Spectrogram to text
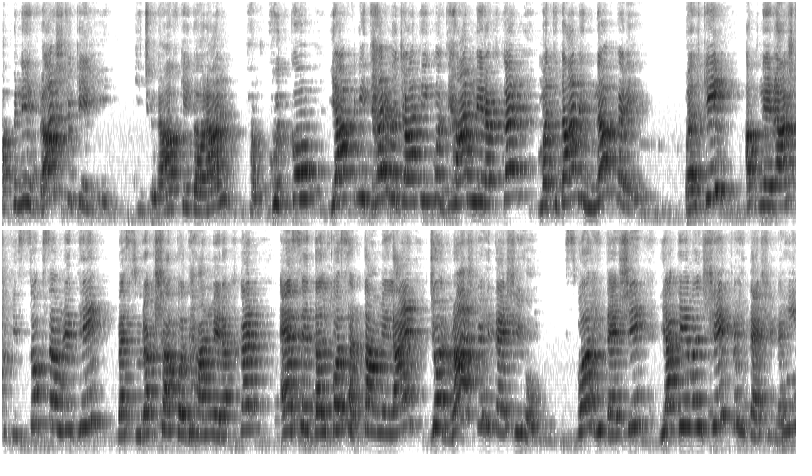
अपने राष्ट्र के लिए कि चुनाव के दौरान हम खुद को या अपनी धर्म जाति को ध्यान में रखकर मतदान न करें, बल्कि अपने राष्ट्र की सुख समृद्धि व सुरक्षा को ध्यान में रखकर ऐसे दल को सत्ता में लाएँ जो राष्ट्र हितैषी हो स्वहितैषी या केवल क्षेत्र हितैषी नहीं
